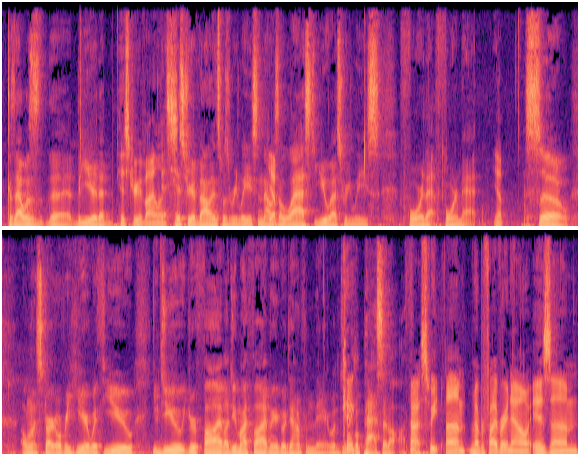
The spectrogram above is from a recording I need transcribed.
because that was the, the year that History of Violence. History of Violence was released, and that Yep. was the last U.S. release for that format. Yep. So I want to start over here with you. You do your five, I'll do my five, and we go down from there. We'll do, Okay. we'll pass it off. Ah, sweet. Um, number five right now is um,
